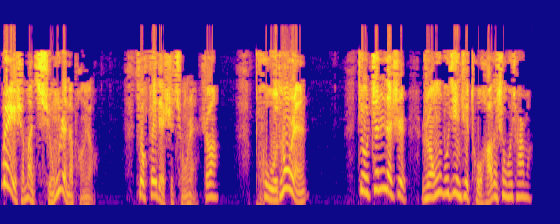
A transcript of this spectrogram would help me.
为什么穷人的朋友就非得是穷人，是吧？普通人就真的是融不进去土豪的生活圈吗？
